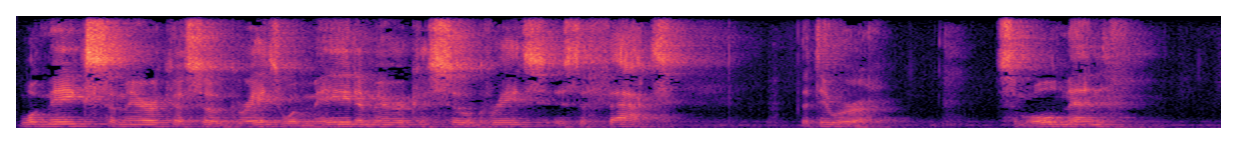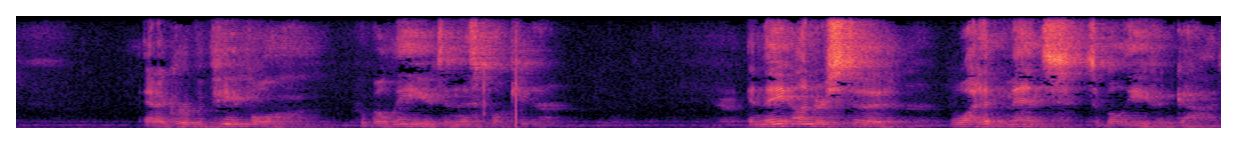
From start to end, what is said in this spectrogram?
What makes America so great, what made America so great, is the fact that there were some old men and a group of people who believed in this book here. And they understood what it meant to believe in God.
